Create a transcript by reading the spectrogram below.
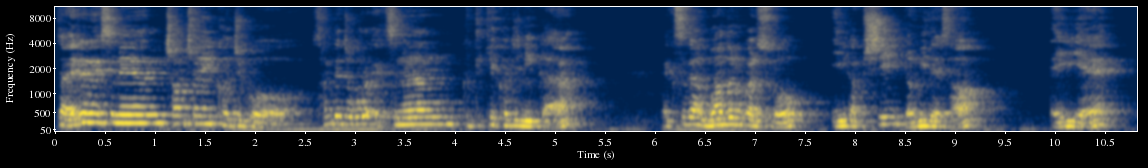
자, lnx는 천천히 커지고 상대적으로 x는 급격히 커지니까 x가 무한으로 갈수록 이 값이 0이 돼서 a에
